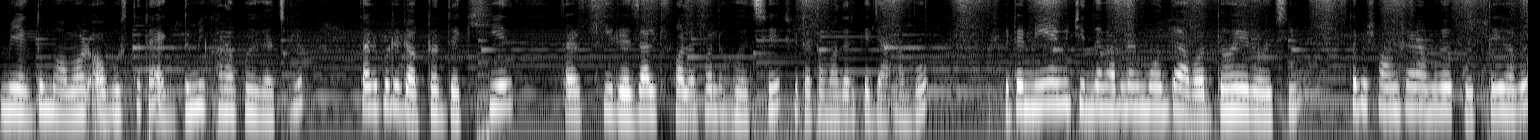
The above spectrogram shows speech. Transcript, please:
আমি একদম আমার অবস্থাটা একদমই খারাপ হয়ে গেছিল। তারপরে ডক্টর দেখিয়ে তার কি রেজাল্ট ফলাফল হয়েছে সেটা তোমাদেরকে জানাব। সেটা নিয়ে আমি চিন্তা ভাবনার মধ্যে আবদ্ধ হয়ে রয়েছি। তবে সংসার আমাকে করতেই হবে।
